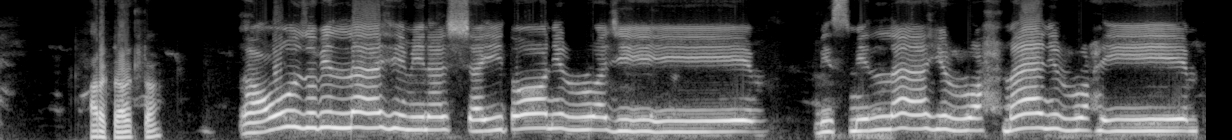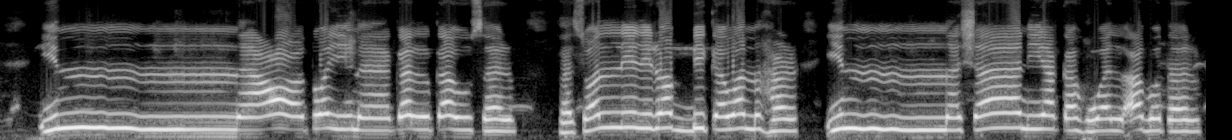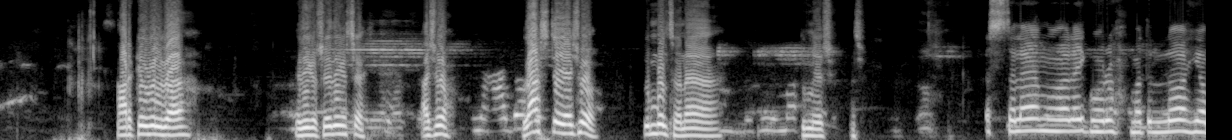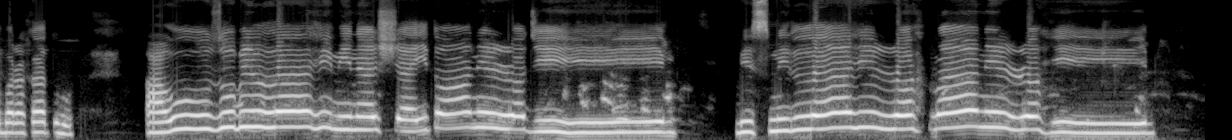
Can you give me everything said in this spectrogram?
আরেকটা আরেকটা أعوذ بالله من الشيطان الرجيم بسم الله الرحمن الرحيم إنا أعطيناك الكوثر فصل لربك وانهر إن شانئك هو الأبتر আর কে বলবা এদিকে আসো এদিকে আসো আসো লাস্টে এসো। তুমি বলছো, না, তুমি এসো আচ্ছা। আসসালামু আলাইকুম রহমতুল্লাহ বারাকাতুহু। আউযু বিল্লাহি মিনাশ শাইতানির রাজিম। বিসমিল্লাহির রহমানির রহিম।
